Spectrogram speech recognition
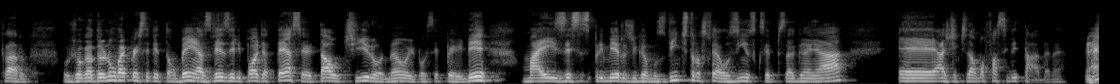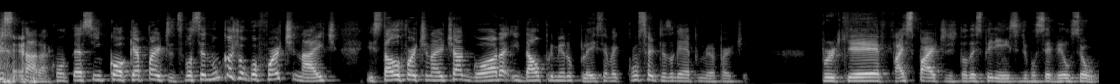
Claro, o jogador não vai perceber tão bem, às vezes ele pode até acertar o tiro ou não e você perder, mas esses primeiros, digamos, 20 troféuzinhos que você precisa ganhar, é, a gente dá uma facilitada, né? Isso, cara, acontece em qualquer partida. Se você nunca jogou Fortnite, instala o Fortnite agora e dá o primeiro play, você vai com certeza ganhar a primeira partida. Porque faz parte de toda a experiência de você ver o seu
